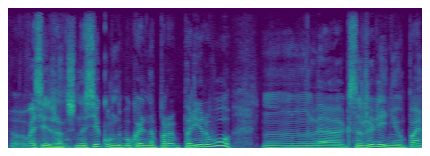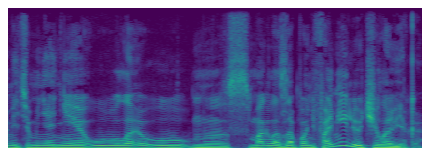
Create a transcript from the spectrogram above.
Василий Жанович, на секунду буквально прерву. Э, К сожалению, память у меня не у- м, смогла запомнить фамилию человека,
